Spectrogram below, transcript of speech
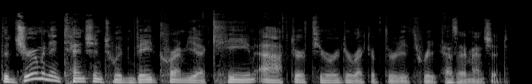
The German intention to invade Crimea came after Fuhrer Directive 33, as I mentioned,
